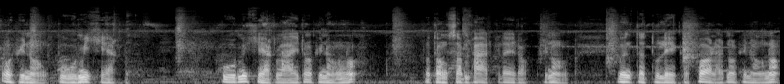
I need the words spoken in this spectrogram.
โอ้พี่น้องปูไมีแขก ปูไมีแขกหลายเนาะพี่น้องเนาะบ่ต้องสัมภาษณ์ก็ได้ดอกพี่น้อง เบิ่งแต่ตัวเลขก็พอแล้วเนาะพี่น้องเนาะ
